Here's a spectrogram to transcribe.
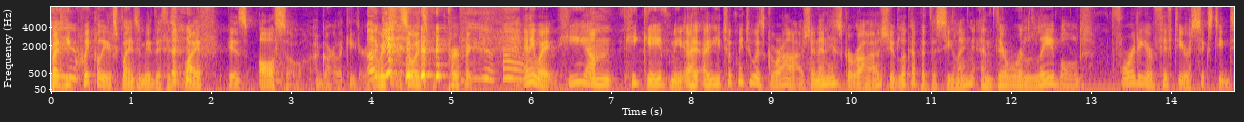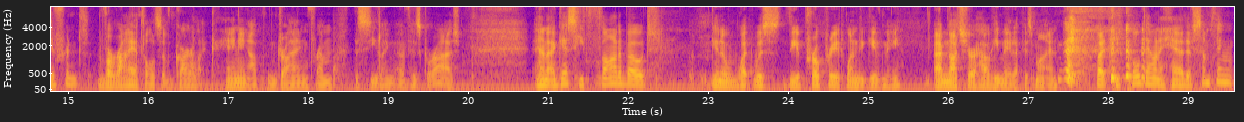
but he quickly explained to me that his wife is also a garlic eater, which, so it's perfect. Anyway, he um, he gave me I, I, he took me to his garage, and in his garage, you'd look up at the ceiling, and there were labeled. 40 or 50 or 60 different varietals of garlic hanging up and drying from the ceiling of his garage. And I guess he thought about, you know, what was the appropriate one to give me. I'm not sure how he made up his mind, but he pulled down a head of something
